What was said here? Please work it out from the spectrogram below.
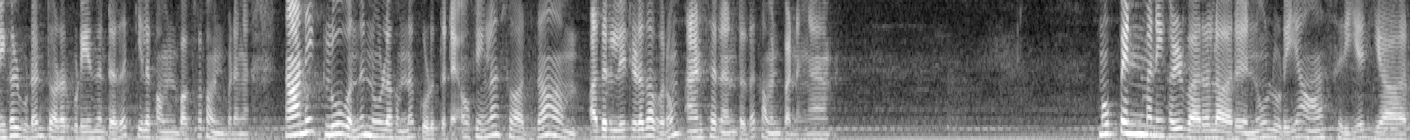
நிகழ்வுடன் தொடர்புடையதுன்றதை கீழே கமெண்ட் பாக்ஸில் கமெண்ட் பண்ணுங்கள் நானே க்ளூ வந்து நூலகம்னு கொடுத்துட்டேன். ஓகேங்களா? ஸோ அதுதான் அது ரிலேட்டடாக தான் வரும். ஆன்சர்ன்றதை கமெண்ட் பண்ணுங்கள் முப்பெண்மணிகள் வரலாறு. நூலுடைய ஆசிரியர் யார்?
